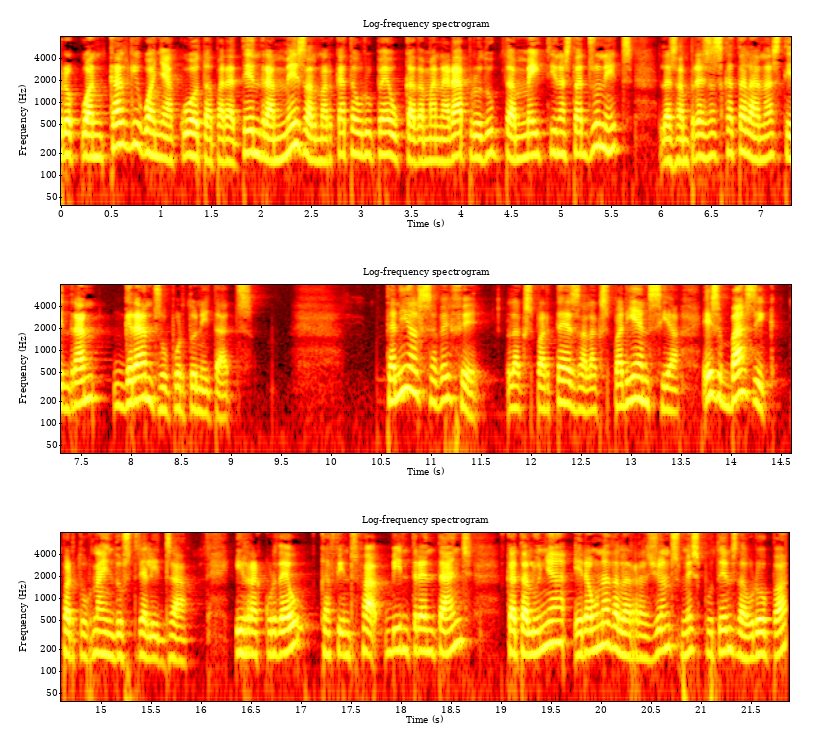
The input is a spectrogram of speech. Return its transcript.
però quan calgui guanyar quota per atendre més al mercat europeu que demanarà producte made in Estats Units, les empreses catalanes tindran grans oportunitats. Tenir el saber fer, l'expertesa, l'experiència, és bàsic per tornar a industrialitzar. I recordeu que fins fa 20-30 anys Catalunya era una de les regions més potents d'Europa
